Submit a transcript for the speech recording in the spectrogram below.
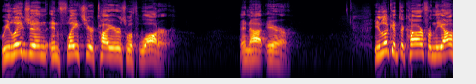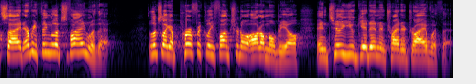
Religion inflates your tires with water and not air. You look at the car from the outside, everything looks fine with it. It looks like a perfectly functional automobile until you get in and try to drive with it.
